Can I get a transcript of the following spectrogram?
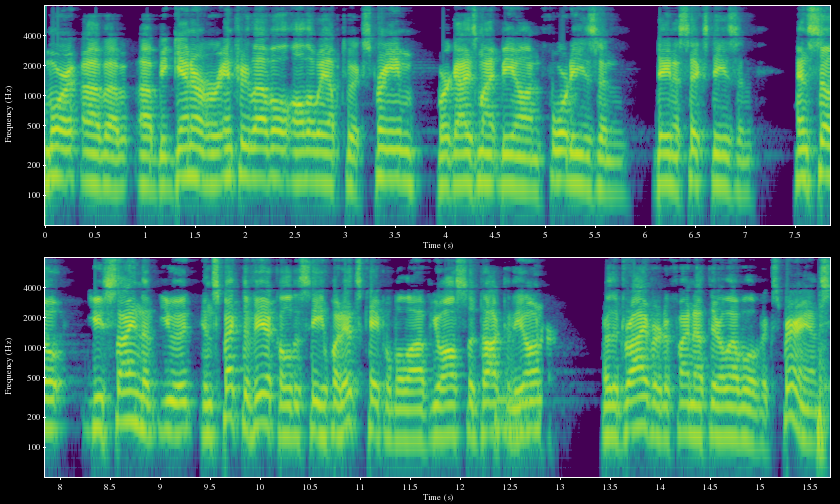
more of a, a beginner or entry level all the way up to extreme, where guys might be on 40s and Dana 60s and and so you sign the you inspect the vehicle to see what it's capable of. You also talk to the Mm-hmm. owner or the driver to find out their level of experience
